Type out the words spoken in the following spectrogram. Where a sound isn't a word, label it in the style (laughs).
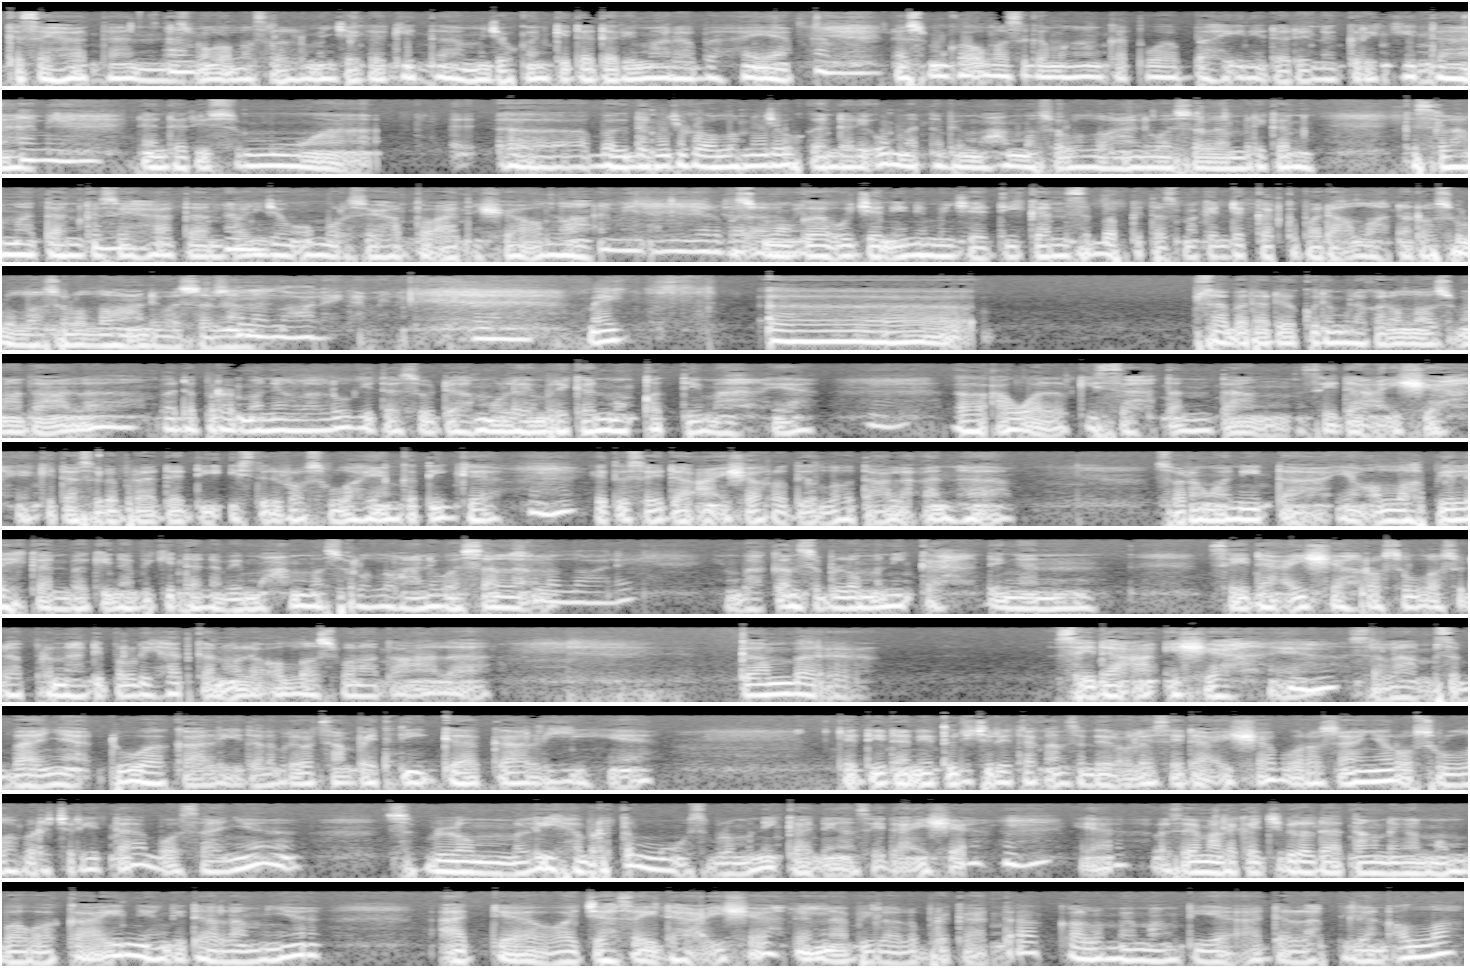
kesehatan. Amin. Semoga Allah selalu menjaga kita, menjauhkan kita dari mara bahaya. Amin. Dan semoga Allah segera mengangkat wabah ini dari negeri kita Amin. dan dari semua eh, dan juga Allah menjauhkan dari umat Nabi Muhammad Sallallahu Alaihi Wasallam berikan keselamatan, kesehatan, panjang umur, sehat taat insya Allah. Amin amin ya Dan semoga ujian ini menjadikan sebab kita semakin dekat kepada Allah dan Rasulullah Sallallahu Alaihi Wasallam. Baik, eh, sahabat radioku dimulakan Allah Subhanahu Wa Taala. Pada pertemuan yang lalu kita sudah mulai memberikan mukaddimah ya. Eh, awal kisah tentang Sayyidah Aisyah yang kita sudah berada di istri Rasulullah yang ketiga Mhm. yaitu Sayyidah Aisyah radhiyallahu taala anha seorang wanita yang Allah pilihkan bagi Nabi kita Nabi Muhammad sallallahu alaihi wasallam yang bahkan sebelum menikah dengan Sayyidah Aisyah Rasulullah sudah pernah diperlihatkan oleh Allah SWT gambar Sayyidah Aisyah ya. Selam sebanyak dua kali dalam riwayat sampai tiga kali ya. Jadi dan itu diceritakan sendiri oleh Sayyidah Aisyah bahwasanya Rasulullah bercerita bahwasanya sebelum melihat bertemu sebelum menikah dengan Sayyidah Aisyah Mhm. ya rasanya malaikat Jibril datang dengan membawa kain yang di dalamnya ada wajah Sayyidah Aisyah dan Nabi lalu berkata kalau memang dia adalah pilihan Allah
